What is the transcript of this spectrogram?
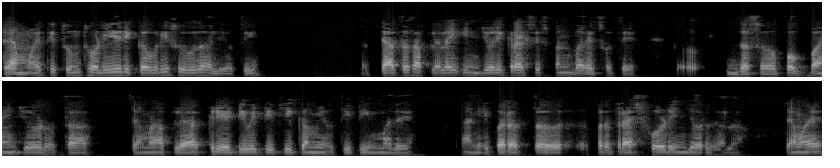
त्यामुळे तिथून थोडी रिकव्हरी सुरू झाली होती. त्यातच आपल्याला इंजुरी क्रायसिस पण बरेच होते. जसं पोगबा इंजुअर्ड होता. त्यामुळे आपल्या क्रिएटिव्हिटीची कमी होती टीममध्ये. आणि परत परत रॅशफोर्ड इंज्युअर झाला. त्यामुळे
